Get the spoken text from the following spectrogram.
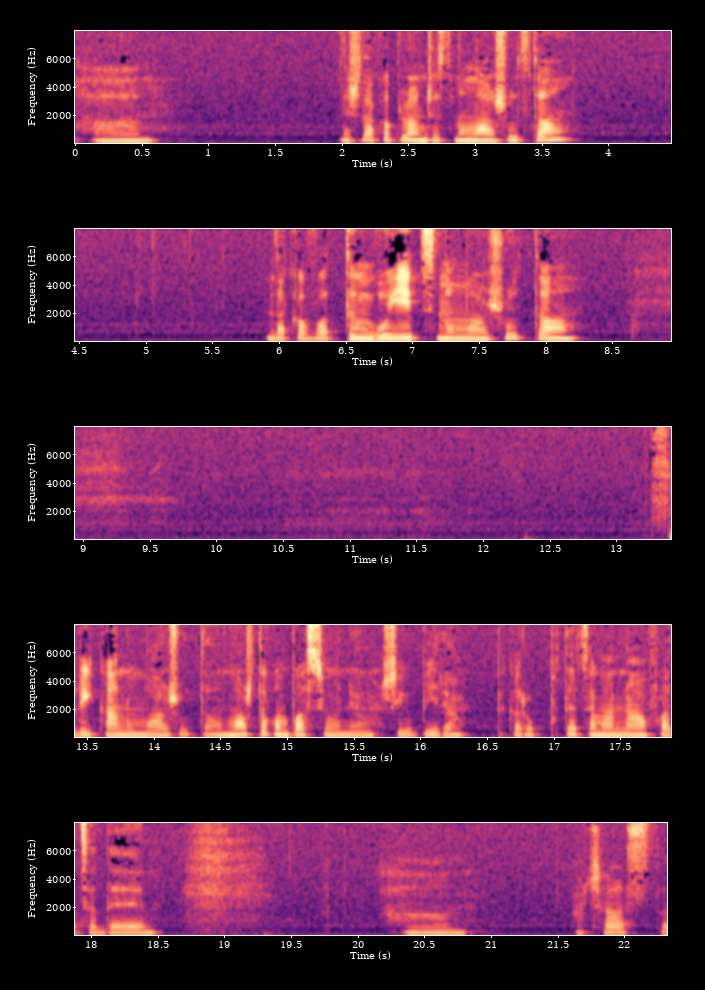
Uh, deci dacă plângeți nu mă ajută, dacă vă tânguiți nu mă ajută, frica nu mă ajută, mă ajută compasiunea și iubirea pe care o puteți emana față de uh, această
